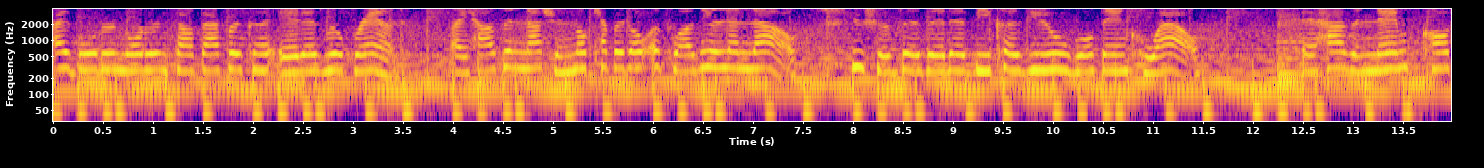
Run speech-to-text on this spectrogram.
I border northern South Africa, it is real grand. I house the national capital of Swaziland now. You should visit it because you will think, wow. It has a name called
